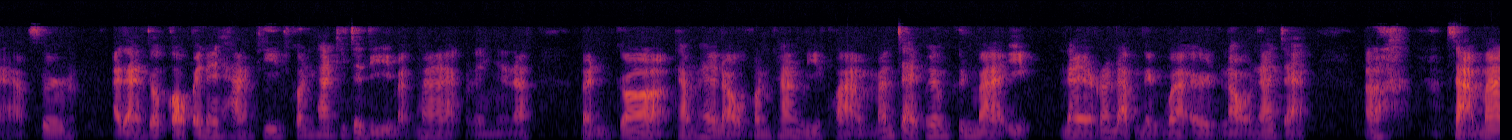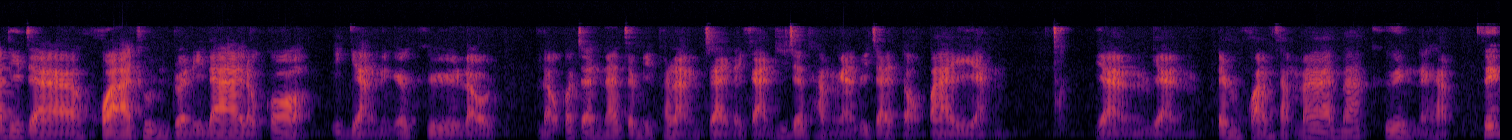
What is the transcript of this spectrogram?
นะครับ ซึ่งอาจารย์ก็กรอกไปในทางที่ค่อนข้างที่จะดีมากๆอะไรเงี้ยนะมันก็ทำให้เราค่อนข้างมีความมั่นใจเพิ่มขึ้นมาอีกในระดับหนึ่งว่าเออเราน่าจะ สามารถที่จะคว้าทุนตัวนี้ได้ แล้วก็อีกอย่างหนึ่งก็คือเราเราก็จะน่าจะมีพลังใจในการที่จะทำงานวิจัยต่อไปอย่างอย่างอย่างเต็มความสามารถมากขึ้นนะครับ ซึ่ง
